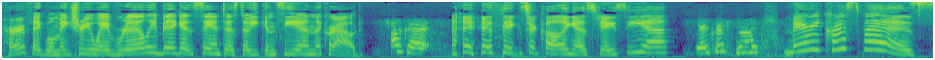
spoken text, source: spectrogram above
Perfect. Well, make sure you wave really big at Santa so he can see you in the crowd. Okay. Thanks for calling, SJ. See ya. Merry Christmas. Merry Christmas.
